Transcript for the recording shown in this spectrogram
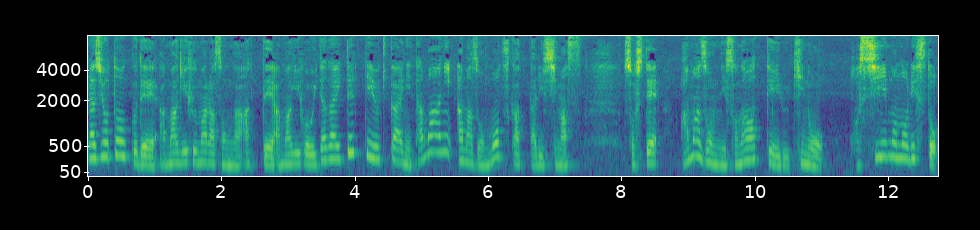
ラジオトークで天城府マラソンがあって天城府をいただいてっていう機会にたまに Amazon も使ったりします。そして Amazon に備わっている機能欲しいものリスト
